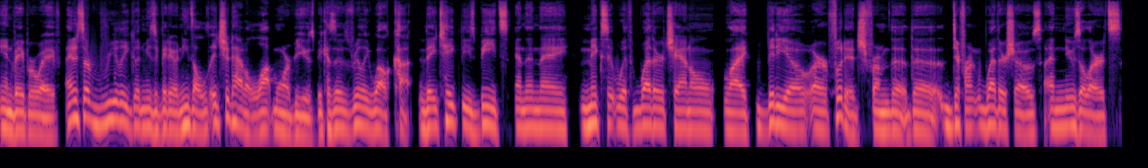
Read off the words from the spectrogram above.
in vaporwave, and it's a really good music video. It needs a, it should have a lot more views because it was really well cut. They take these beats and then they mix it with Weather Channel like video or footage from the the different weather shows and news alerts,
